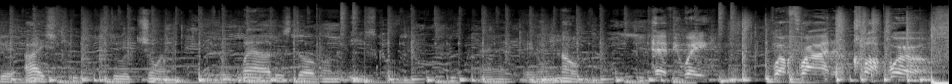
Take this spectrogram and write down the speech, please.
get Ice Cube to do a joint with the wildest dog on the East Coast. Man, they don't know. Heavyweight, Ruff Ryder, clock World.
